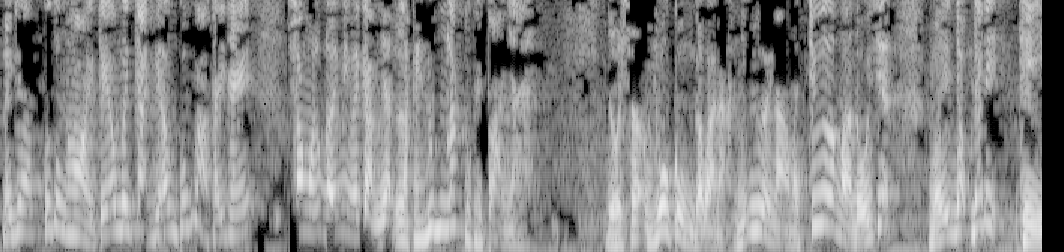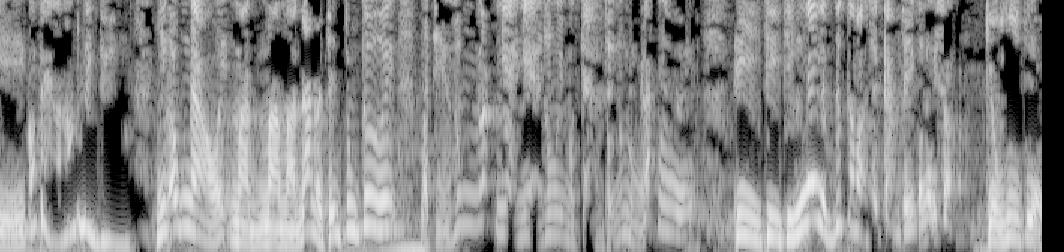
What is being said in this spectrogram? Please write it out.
Đấy chưa? Cuối cùng hỏi cái ông bên cạnh thì ông cũng bảo thấy thế. Xong rồi lúc đấy mình mới cảm nhận là cái rung lắc của cái tòa nhà. Đối sợ vô cùng các bạn ạ. Những người nào mà chưa mà đối diện với động đất ý, thì có thể là nó bình thường những ông nào ấy mà mà mà đang ở trên chung cư ấy mà chỉ rung lắc nhẹ nhẹ thôi mà cảm thấy nó mình lắc ấy, thì thì thì ngay lập tức các bạn sẽ cảm thấy có nỗi sợ. Kiểu gì kiểu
